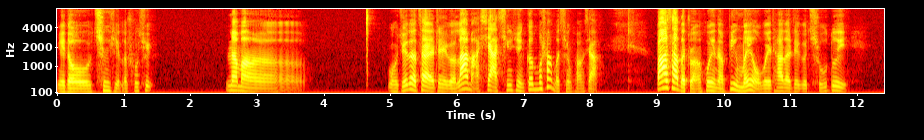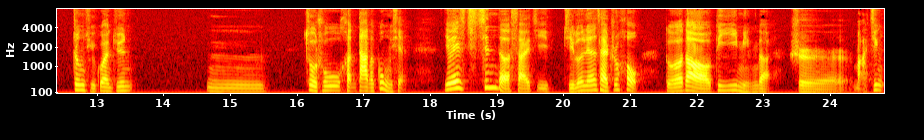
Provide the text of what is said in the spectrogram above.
也都清洗了出去。那么，我觉得在这个拉玛西亚青训跟不上的情况下，巴萨的转会呢，并没有为他的这个球队争取冠军，嗯。做出很大的贡献，因为新的赛季几轮联赛之后得到第一名的是马竞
